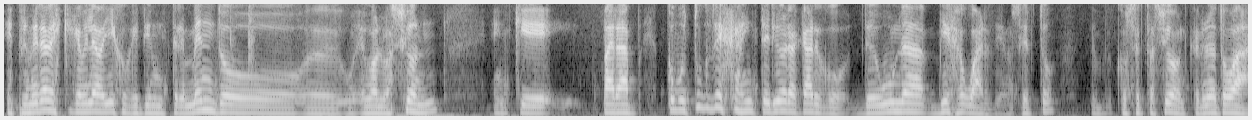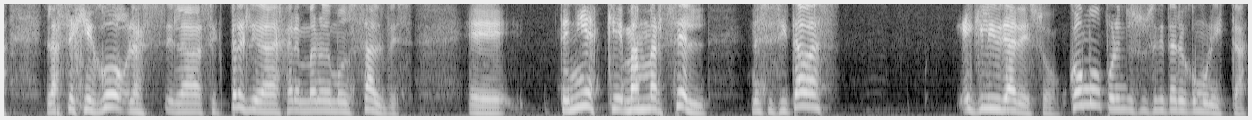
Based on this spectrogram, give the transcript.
Es primera vez que Camila Vallejo, que tiene un tremendo eh, evaluación, en que para, como tú dejas interior a cargo de una vieja guardia, ¿no es cierto? Concertación, Carolina Tobá, la las, las Express le iba a dejar en manos de Monsalves. Eh, tenías que, más Marcel, necesitabas equilibrar eso. ¿Cómo? Poniendo su secretario comunista.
